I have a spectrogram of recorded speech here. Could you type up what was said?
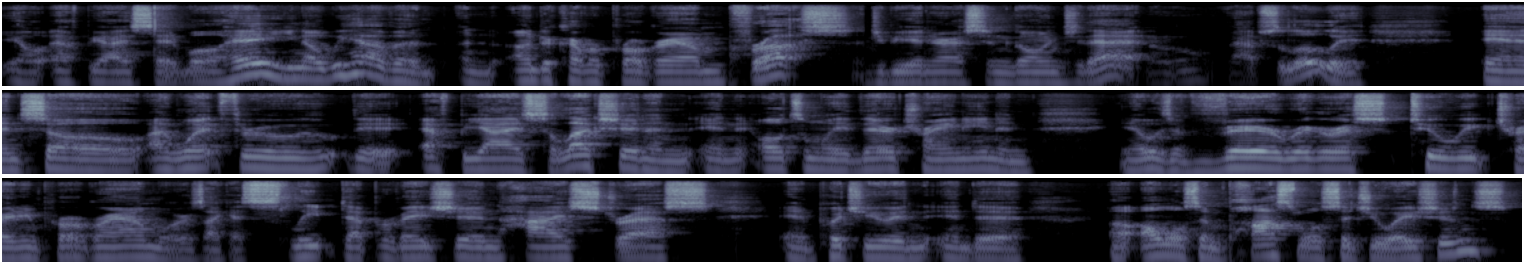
you know, FBI said, well, hey, you know, we have a, an undercover program for us. Would you be interested in going to that? Absolutely. And so I went through the FBI selection and, and ultimately their training. And, you know, it was a very rigorous two week training program where it's like a sleep deprivation, high stress, and put you in, into uh, almost impossible situations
